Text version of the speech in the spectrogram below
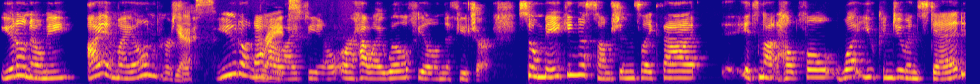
you don't know me. I am my own person. Yes. You don't know right. how I feel or how I will feel in the future. So making assumptions like that, it's not helpful. What you can do instead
